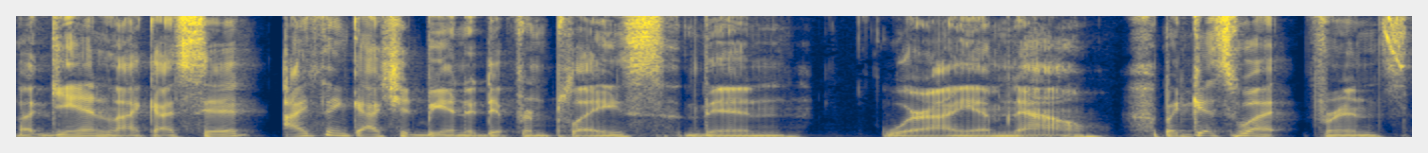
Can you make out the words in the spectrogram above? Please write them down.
Again, like I said, I think I should be in a different place than where I am now. But guess what, friends?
